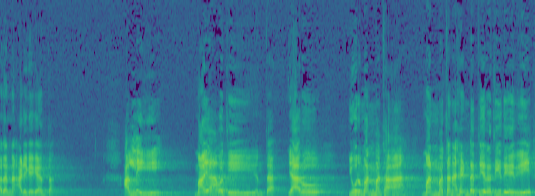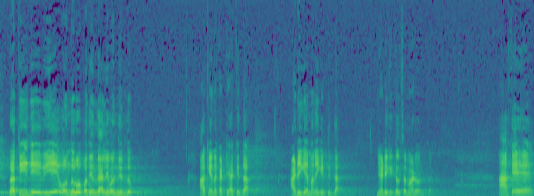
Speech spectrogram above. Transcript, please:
ಅದನ್ನು ಅಡಿಗೆಗೆ ಅಂತ. ಅಲ್ಲಿ ಮಾಯಾವತಿ ಅಂತ ಯಾರು? ಇವರು ಮನ್ಮಥ. ಮನ್ಮಥನ ಹೆಂಡತಿ ರತಿದೇವಿ. ರತಿದೇವಿಯೇ ಒಂದು ರೂಪದಿಂದ ಅಲ್ಲಿ ಬಂದಿದ್ದು. ಆಕೆಯನ್ನು ಕಟ್ಟಿ ಹಾಕಿದ್ದ. ಅಡಿಗೆ ಮನೆಗೆ ಇಟ್ಟಿದ್ದ ನೀ ಅಡಿಗೆ ಕೆಲಸ ಮಾಡುವಂತ ಆಕೆ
